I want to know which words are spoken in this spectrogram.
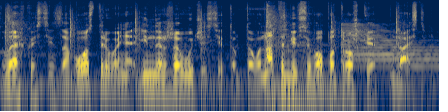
легкості загострювання і нержавучості. Тобто вона тобі всього потрошки дасть.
